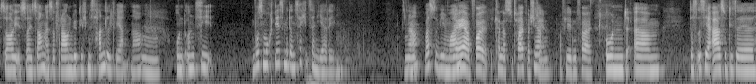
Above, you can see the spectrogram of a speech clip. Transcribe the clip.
soll, soll ich sagen, also Frauen wirklich misshandelt werden. Ne? Und, und sie, was macht das mit einem 16-Jährigen? Ja. Ja. Weißt du, wie ich Ja, meine? ja, voll. Ich kann das total verstehen. Auf jeden Fall. Und ähm, das ist ja auch so diese,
